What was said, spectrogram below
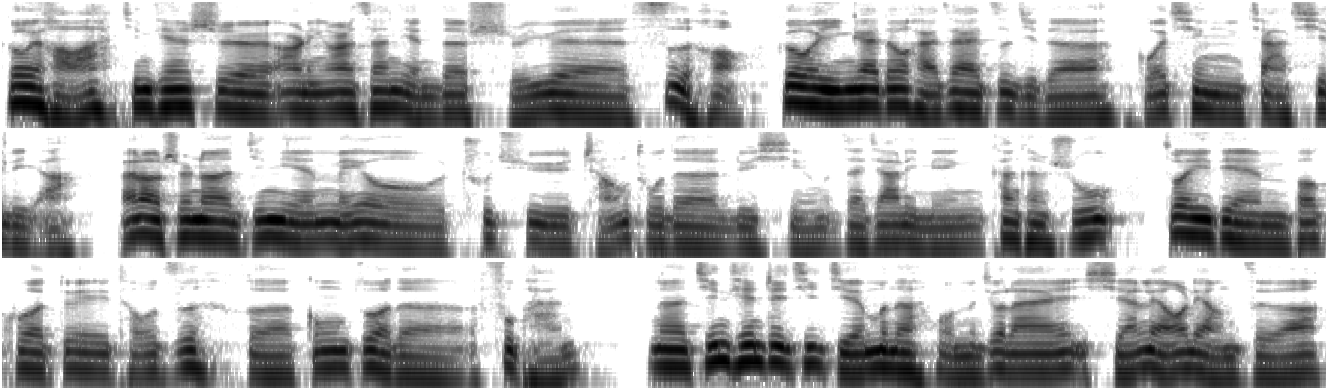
各位好啊，今天是二零二三年的十月四号，各位应该都还在自己的国庆假期里啊。白老师呢，今年没有出去长途的旅行，在家里面看看书，做一点包括对投资和工作的复盘。那今天这期节目呢，我们就来闲聊两则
